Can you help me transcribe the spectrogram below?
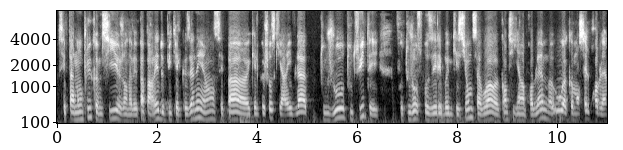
c'est pas non plus comme si j'en avais pas parlé depuis quelques années. Hein. C'est pas quelque chose qui arrive là toujours, tout de suite, et il faut toujours se poser les bonnes questions de savoir quand il y a un problème où a commencé le problème.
